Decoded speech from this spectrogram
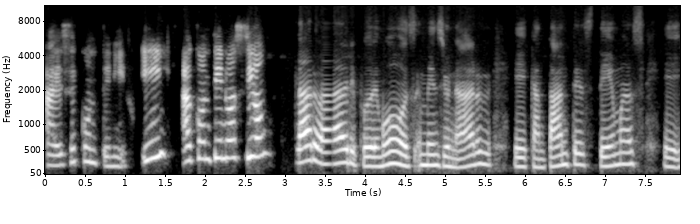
a ese contenido. Y a continuación... Claro, Adri, podemos mencionar eh, cantantes, temas, eh,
